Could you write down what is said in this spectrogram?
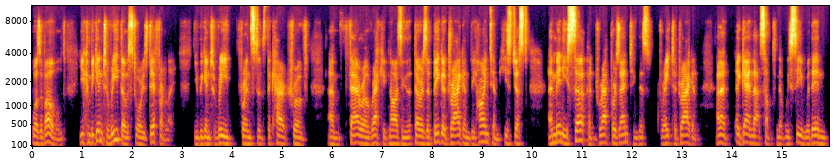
was of old, you can begin to read those stories differently. You begin to read, for instance, the character of um, Pharaoh recognizing that there is a bigger dragon behind him. He's just a mini serpent representing this greater dragon. And again, that's something that we see within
